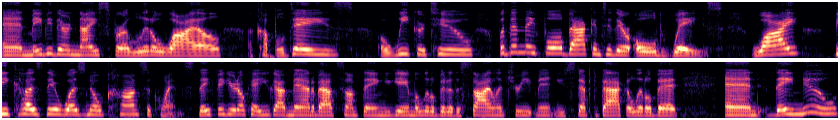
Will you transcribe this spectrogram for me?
and maybe they're nice for a little while, a couple days, a week or two, but then they fall back into their old ways. Why? Because there was no consequence. They figured, okay, you got mad about something, you gave them a little bit of the silent treatment, you stepped back a little bit, and they knew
